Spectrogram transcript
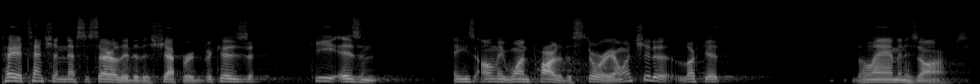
pay attention necessarily to the shepherd because he isn't, he's only one part of the story. I want you to look at the lamb in his arms.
